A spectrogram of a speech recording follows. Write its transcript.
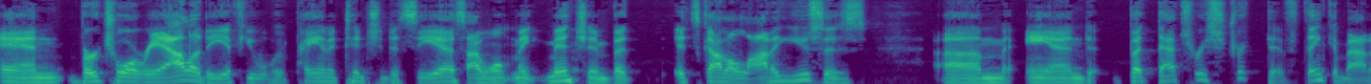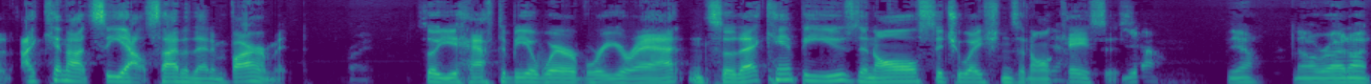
And virtual reality, if you were paying attention to CES, I won't make mention, but it's got a lot of uses um, and but that's restrictive. Think about it. I cannot see outside of that environment. Right. So you have to be aware of where you're at and so that can't be used in all situations in all yeah. cases. Yeah. Yeah. No right on.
